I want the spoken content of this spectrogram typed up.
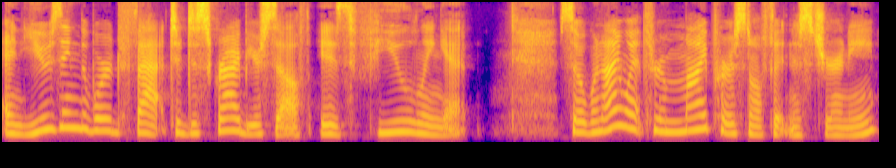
And using the word fat to describe yourself is fueling it. So when I went through my personal fitness journey,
